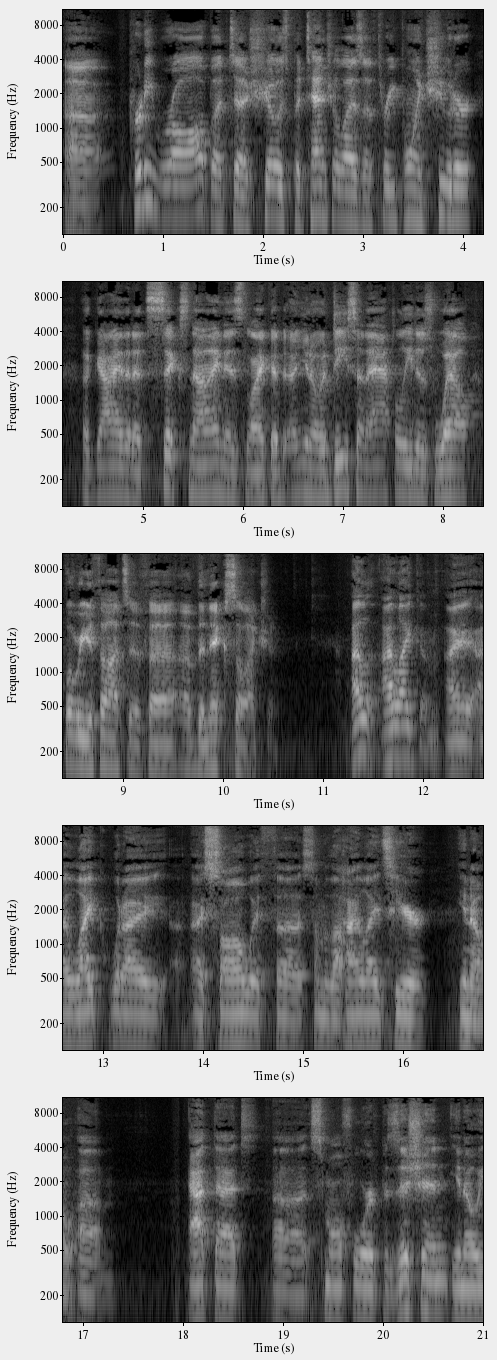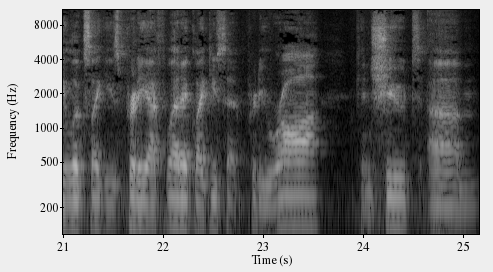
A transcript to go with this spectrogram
Uh, pretty raw, but uh, shows potential as a three-point shooter. A guy that at six nine is like a you know a decent athlete as well. What were your thoughts of uh, of the Knicks selection? I, I like him. I, I like what I I saw with uh, some of the highlights here. You know, um, at that uh, small forward position, you know, he looks like he's pretty athletic, like you said, pretty raw, can shoot. Um,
